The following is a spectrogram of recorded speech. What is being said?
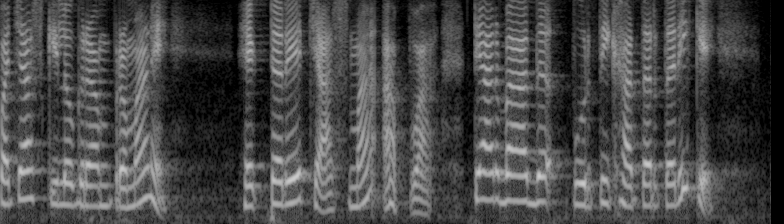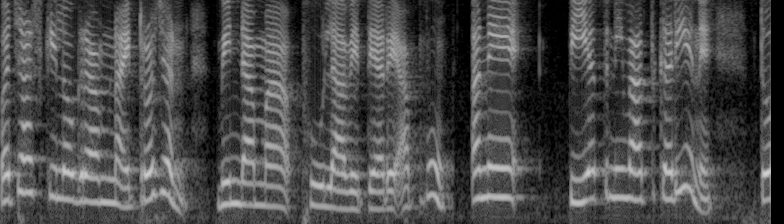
પચાસ કિલોગ્રામ પ્રમાણે હેક્ટરે ચાસમાં આપવા. ત્યારબાદ પૂરતી ખાતર તરીકે પચાસ કિલોગ્રામ નાઇટ્રોજન ભીંડામાં ફૂલ આવે ત્યારે આપવું. અને પિયતની વાત કરીએ ને, તો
